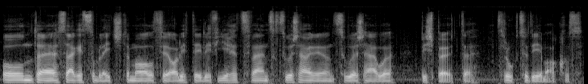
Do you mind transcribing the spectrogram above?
Und äh, sage jetzt zum letzten Mal für alle Tele24 Zuschauerinnen und Zuschauer, bis später. Zurück zu dir, Markus.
